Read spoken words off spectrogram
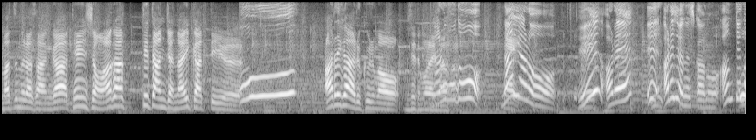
松村さんがテンション上がってたんじゃないかっていうあれがある車を見せてもらーいます。なるほど なんやろ。うえ？あれ？えあれじゃないですか？あのアンテナ？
